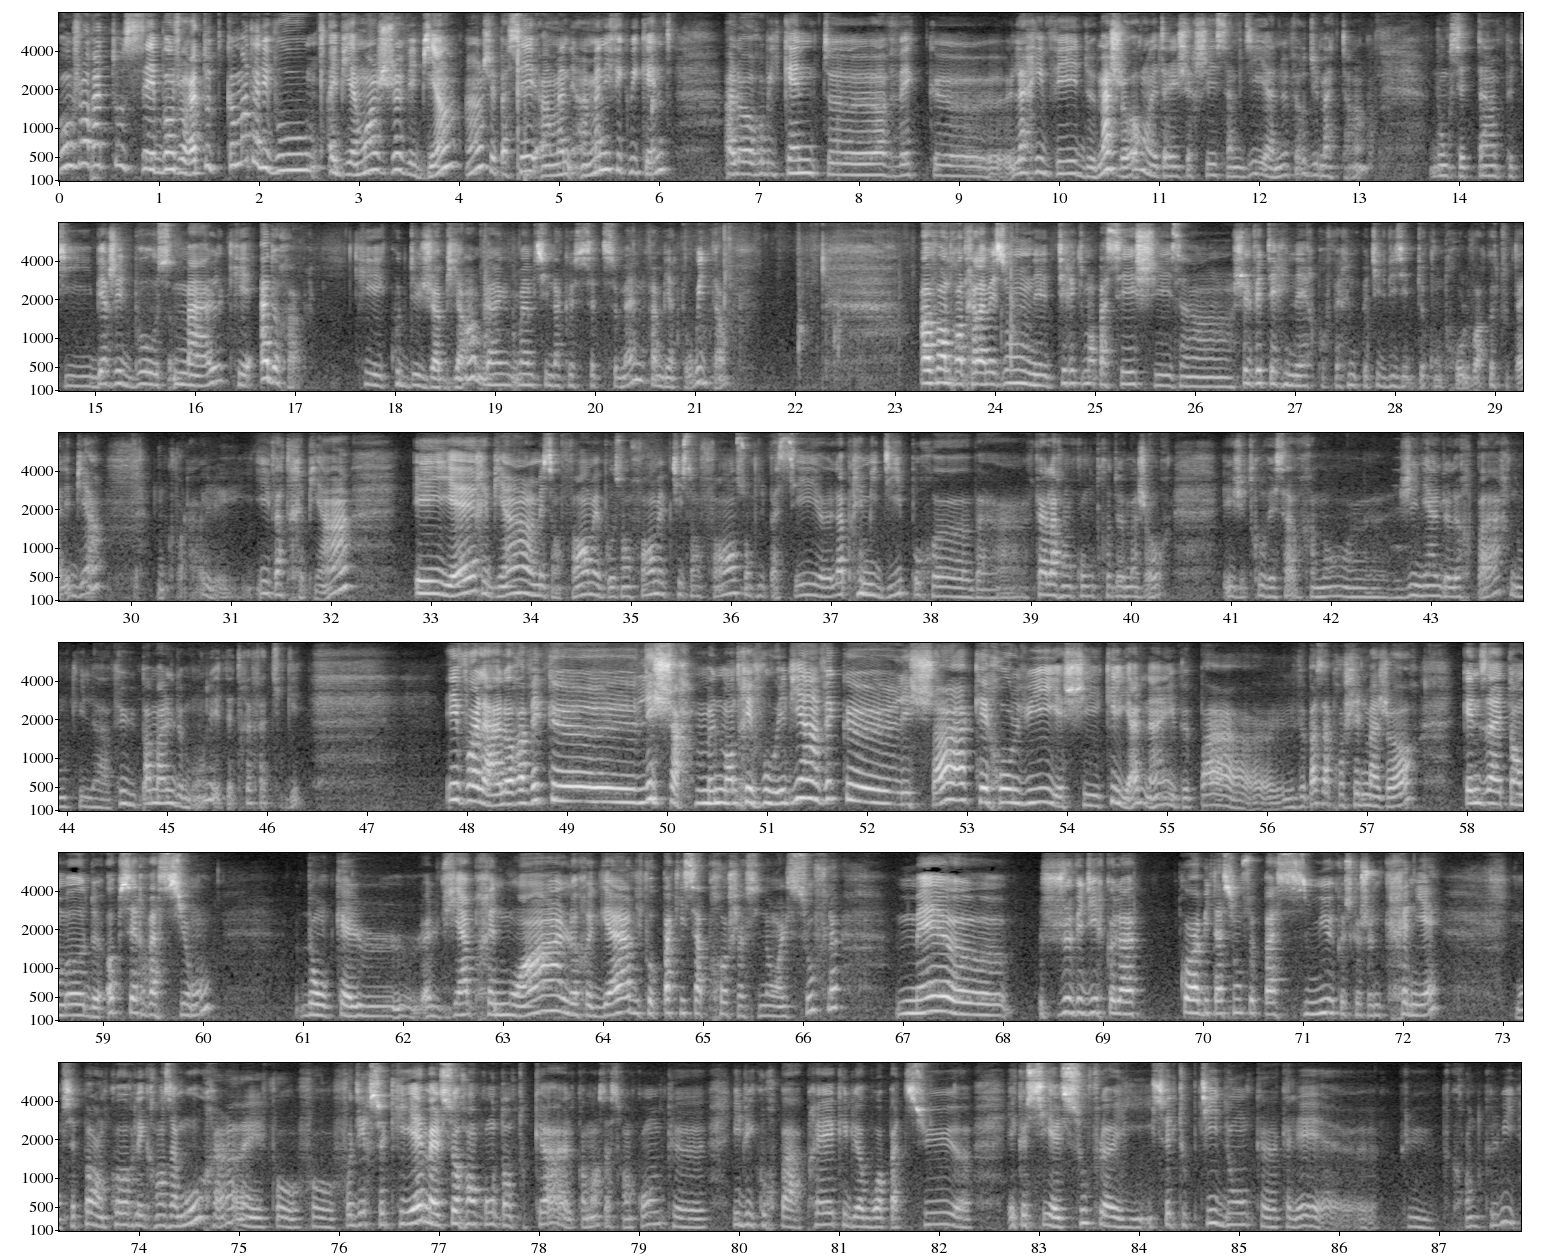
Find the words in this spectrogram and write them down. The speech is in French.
Bonjour à tous et bonjour à toutes, comment allez-vous? Eh bien moi je vais bien, hein. j'ai passé un, magnifique week-end. Alors week-end euh, avec euh, l'arrivée de Major, on est allé chercher samedi à 9h du matin. Donc c'est un petit berger de Beauce mâle qui est adorable, qui écoute déjà bien, même s'il n'a que 7 semaines, enfin bientôt 8 ans. Avant de rentrer à la maison, on est directement passé chez, un, chez le vétérinaire pour faire une petite visite de contrôle, voir que tout allait bien. Donc voilà, il, va très bien. Et hier, eh bien, mes enfants, mes beaux-enfants, mes petits-enfants sont venus passer euh, l'après-midi pour euh, ben, faire la rencontre de Major. Et j'ai trouvé ça vraiment euh, génial de leur part. Donc il a vu pas mal de monde, il était très fatigué. Et voilà, alors avec euh, les chats, me demanderez-vous Eh bien, avec euh, les chats, Kero, lui, est chez Kylian, hein, il ne veut pas s'approcher de Major. Kenza est en mode observation, donc elle, elle vient près de moi, elle le regarde, il ne faut pas qu'il s'approche, hein, sinon elle souffle. Mais euh, je vais dire que la cohabitation se passe mieux que ce que je ne craignais. Bon, c'est pas encore les grands amours, hein, il faut, faut, faut, dire ce qui est, mais elle se rend compte en tout cas, elle commence à se rendre compte qu'il lui court pas après, qu'il lui aboie pas dessus, euh, et que si elle souffle, il, se fait tout petit, donc euh, qu'elle est euh, plus, plus, grande que lui.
